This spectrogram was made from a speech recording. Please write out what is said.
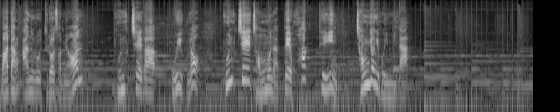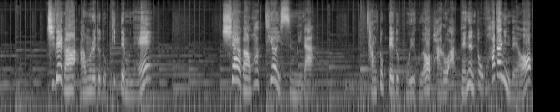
마당 안으로 들어서면 본체가 보이고요. 본체 정문 앞에 확 트인 전경이 보입니다. 지대가 아무래도 높기 때문에 시야가 확 튀어 있습니다. 장독대도 보이고요. 바로 앞에는 또 화단인데요.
